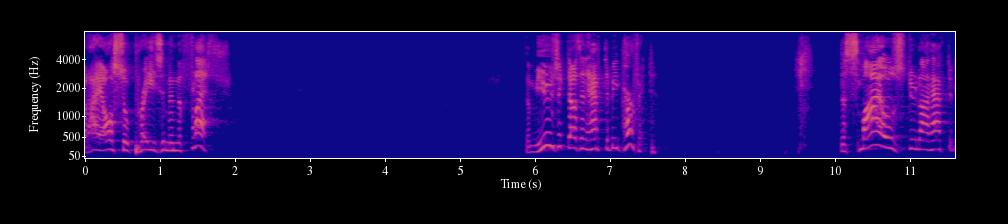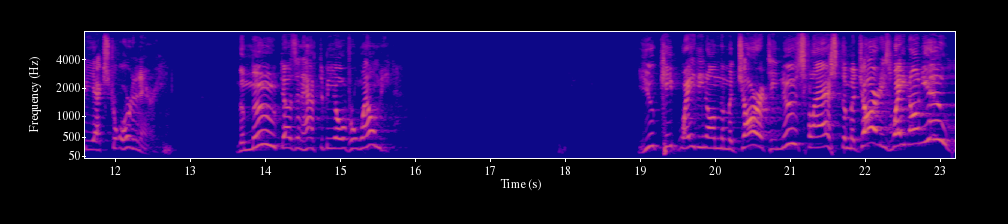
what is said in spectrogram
but I also praise him in the flesh. The music doesn't have to be perfect. The smiles do not have to be extraordinary. The mood doesn't have to be overwhelming. You keep waiting on the majority. Newsflash, the majority's waiting on you.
